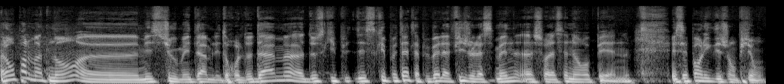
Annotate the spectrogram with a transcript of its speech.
Alors on parle maintenant, euh, messieurs, mesdames, les drôles de dames, de ce qui, de ce qui est peut-être la plus belle affiche de la semaine sur la scène européenne. Et c'est pas en Ligue des Champions.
